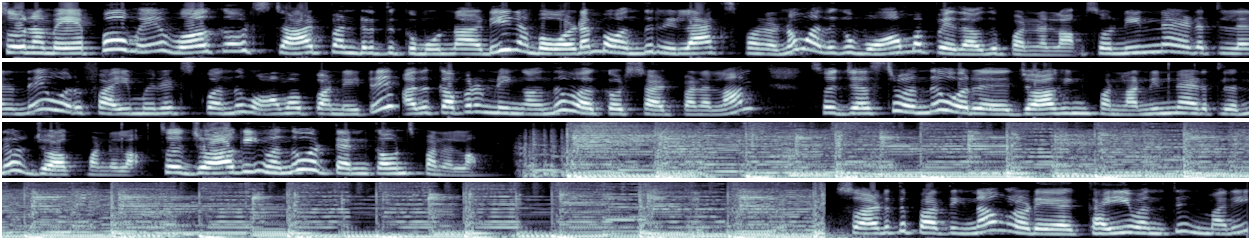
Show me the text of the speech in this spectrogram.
ஸோ நம்ம எப்பவுமே ஒர்க் அவுட் ஸ்டார்ட் பண்றதுக்கு முன்னாடி நம்ம உடம்ப வந்து ரிலாக்ஸ் பண்ணணும். அதுக்கு வார்ம் அப் ஏதாவது பண்ணலாம். ஸோ நின்ன இடத்துல இருந்தே ஒரு ஃபைவ் மினிட்ஸ்க்கு வந்து வார்ம் அப் பண்ணிட்டு அதுக்கப்புறம் நீங்க வந்து ஒர்க் அவுட் ஸ்டார்ட் பண்ணலாம். ஸோ ஜஸ்ட் வந்து ஒரு ஜாகிங் பண்ணலாம். நின்ன இடத்துல இருந்தே ஒரு ஜாக் பண்ணலாம். ஸோ ஜாகிங் வந்து ஒரு டென் கவுண்ட்ஸ் பண்ணலாம். ஸோ அடுத்து பார்த்தீங்கன்னா உங்களுடைய கை வந்துட்டு இந்த மாதிரி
